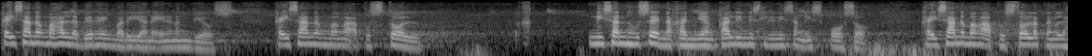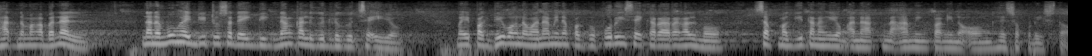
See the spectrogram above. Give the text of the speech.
Kaisa ng mahal na Birheng Maria na ina ng Diyos, kaisa ng mga apostol ni San Jose na kanyang kalinis-linis ang esposo, kaisa ng mga apostol at ng lahat ng mga banal na namuhay dito sa daigdig ng kalugod-lugod sa iyo. May pagdiwang naman namin ang pagpupuri sa ikararangal mo sa magitan ng iyong anak na aming Panginoong Heso Kristo.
